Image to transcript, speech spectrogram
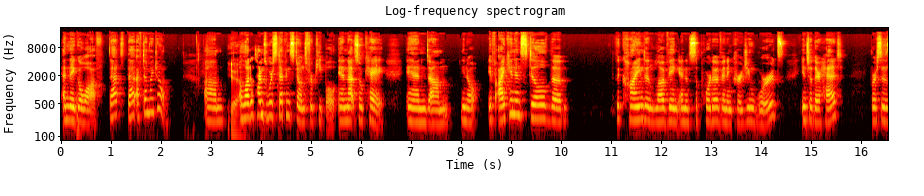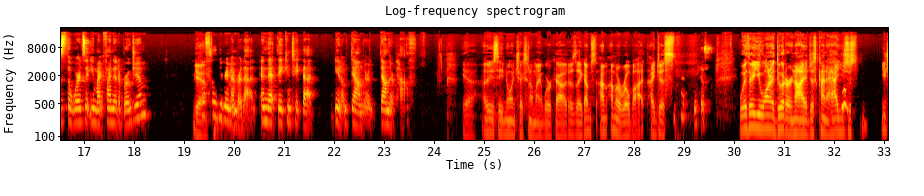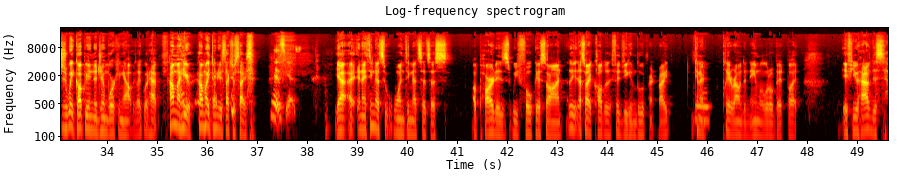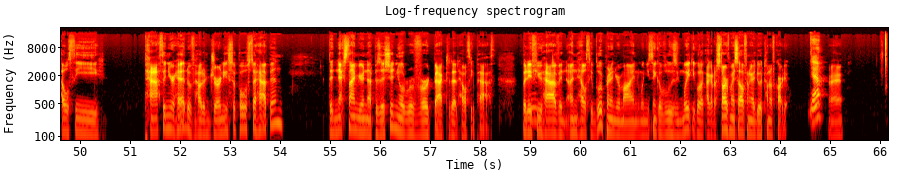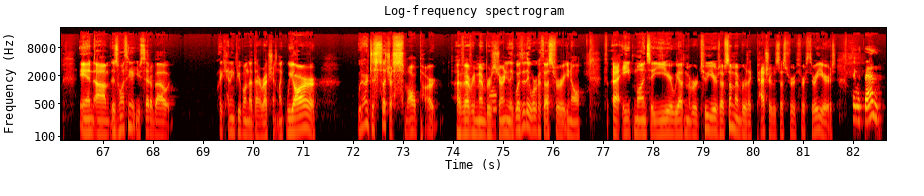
and they go off, that's that I've done my job. Um, yeah. A lot of times we're stepping stones for people and that's okay. And, um, you know, if I can instill the the kind and loving and supportive and encouraging words into their head versus the words that you might find at a bro gym. Yeah. Hopefully they remember that and that they can take that, you know, down their down their path. Yeah, obviously, no one checks in on my workout. I was like, I'm I'm I'm a robot. I just yes. whether you want to do it or not, it just kind of had you just you just wake up, you're in the gym working out. You're like, what happened? How am I here? How am I doing this exercise? yes, yes. Yeah, I, and I think that's one thing that sets us apart is we focus on that's why I called it the fit vegan blueprint, right? Kind of mm-hmm. played around the name a little bit, but if you have this healthy path in your head of how the journey is supposed to happen, the next time you're in that position, you'll revert back to that healthy path. But mm-hmm. if you have an unhealthy blueprint in your mind, when you think of losing weight, you go like, I got to starve myself and I got to do a ton of cardio. Yeah. Right. And um, there's one thing that you said about like heading people in that direction. Like we are, we are just such a small part of every member's journey. Like whether they work with us for you know uh, eight months, a year, we have a member two years. I have some members like Patrick was us for for three years. Same with Ben.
